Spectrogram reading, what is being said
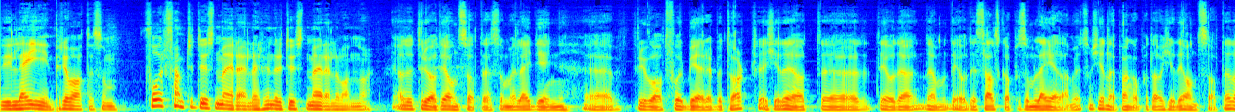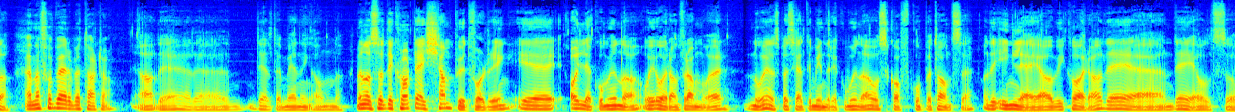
de leier inn private som får 50 000 mer eller 100 000 mer, eller hva det nå er. Ja, Du tror at de ansatte som er leid inn eh, privat, får bedre betalt? Det er ikke det at eh, det, er jo det, det, er jo det, selskapet som leier dem ut, som tjener penger på det, og ikke de ansatte? da. Ja, De får bedre betalt, da. Ja, det er det delte meninger om. da. Men altså, det er klart det er en kjempeutfordring i alle kommuner og i årene fremover. Nå er det spesielt i mindre kommuner å skaffe kompetanse. Og det Innleie av vikarer det er, det er altså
